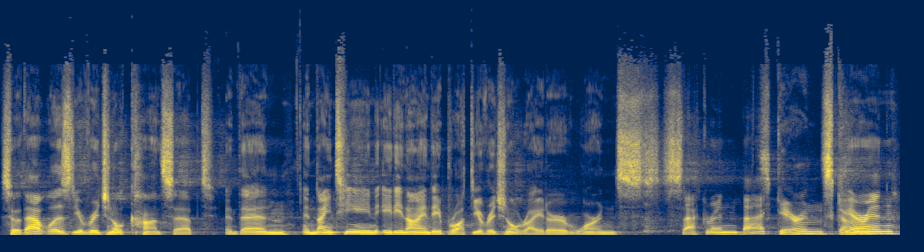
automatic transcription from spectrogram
So that was the original concept. And then in 1989, they brought the original writer, Warren Saccharin, back. Scarin, Scarin.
